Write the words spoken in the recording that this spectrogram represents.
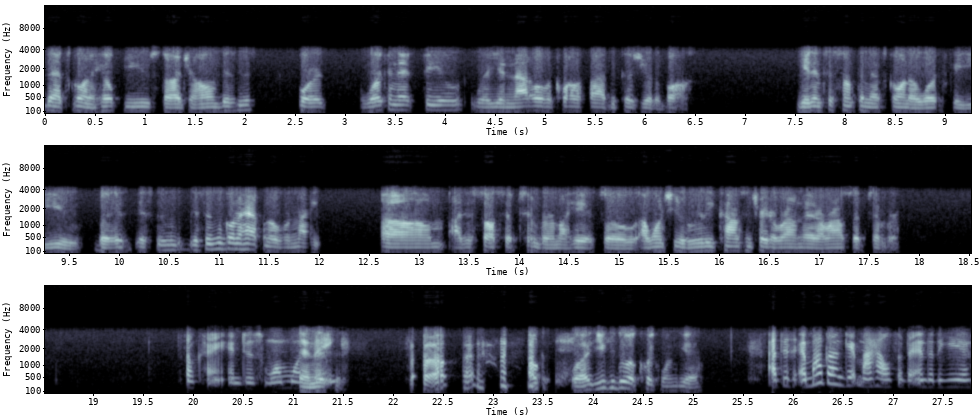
that's going to help you start your own business or work in that field where you're not overqualified because you're the boss. Get into something that's going to work for you, but it, this isn't this isn't going to happen overnight. Um, I just saw September in my head, so I want you to really concentrate around that around September. Okay, and just one more And this thing. okay, well, you can do a quick one, yeah. I just am I gonna get my house at the end of the year?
